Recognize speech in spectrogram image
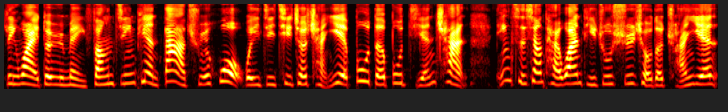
另外，对于美方晶片大缺货，危及汽车产业，不得不减产，因此向台湾提出需求的传言，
